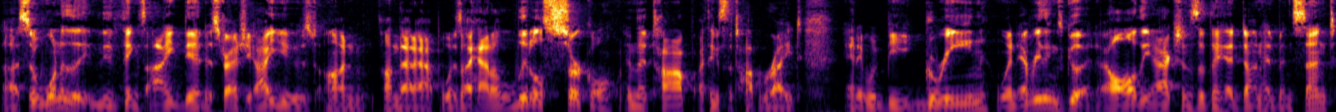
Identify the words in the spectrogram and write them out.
Uh, so one of the, the things I did, a strategy I used on, on that app was I had a little circle in the top, I think it's the top right, and it would be green when everything's good. All the actions that they had done had been sent.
